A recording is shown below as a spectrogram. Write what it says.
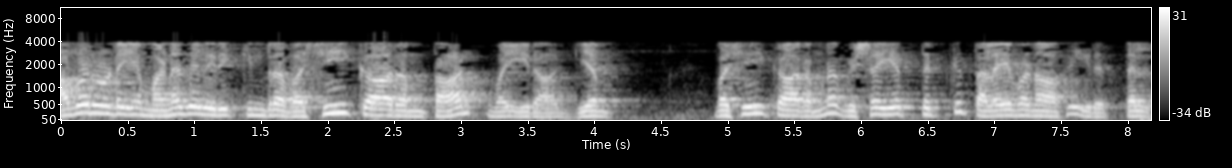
அவருடைய மனதில் இருக்கின்ற வசீகாரம் தான் வைராகியம் வசீகாரம்னா விஷயத்துக்கு தலைவனாக இருத்தல்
